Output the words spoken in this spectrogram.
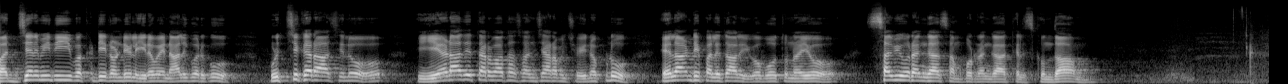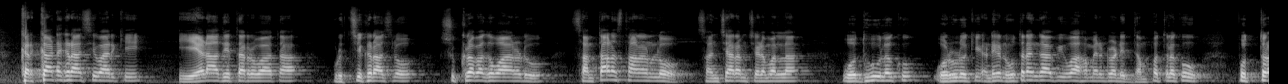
పద్దెనిమిది ఒకటి రెండు వేల ఇరవై నాలుగు వరకు వృశ్చిక రాశిలో ఏడాది తర్వాత సంచారం చేయనప్పుడు ఎలాంటి ఫలితాలు ఇవ్వబోతున్నాయో సవివరంగా సంపూర్ణంగా తెలుసుకుందాం. కర్కాటక రాశి వారికి ఏడాది తర్వాత వృశ్చిక రాశిలో శుక్రభగవానుడు సంతాన స్థానంలో సంచారం చేయడం వల్ల వధువులకు వరుడికి అంటే నూతనంగా వివాహమైనటువంటి దంపతులకు పుత్ర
